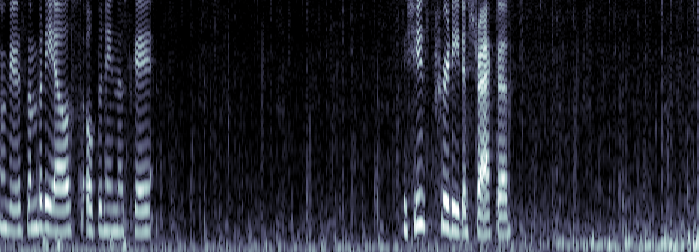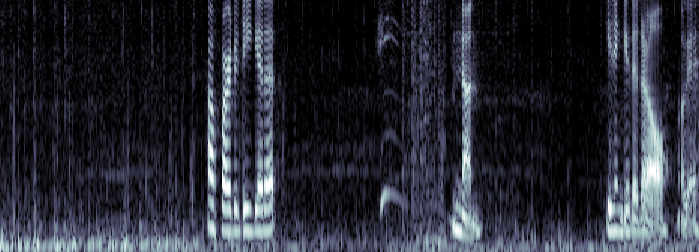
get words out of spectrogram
Okay, somebody else opening this gate. Cause she's pretty distracted. How far did he get it? None. He didn't get it at all. Okay.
